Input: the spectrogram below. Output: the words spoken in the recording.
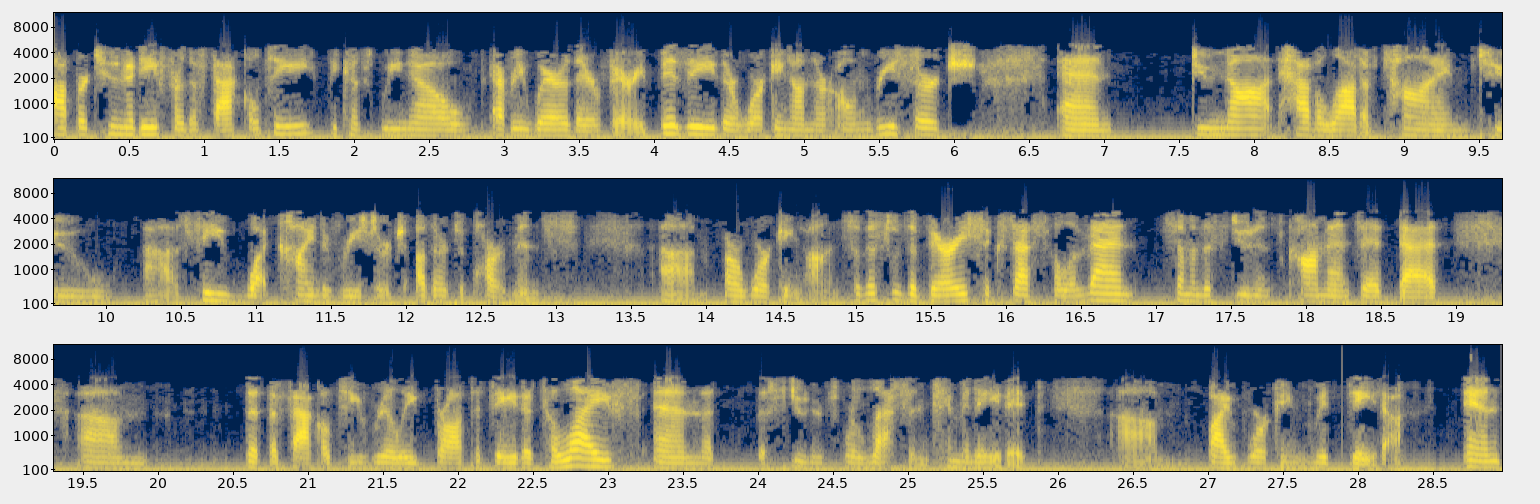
opportunity for the faculty because we know everywhere they're very busy, they're working on their own research, and do not have a lot of time to uh, see what kind of research other departments um, are working on. So this was a very successful event. Some of the students commented that um, that the faculty really brought the data to life and that the students were less intimidated um, by working with data. And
